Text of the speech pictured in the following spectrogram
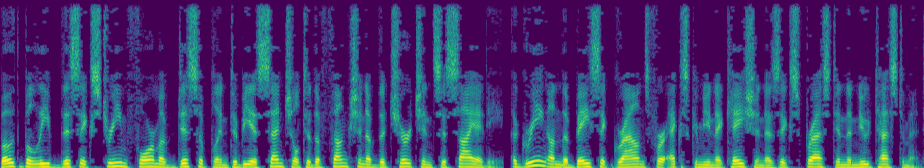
both believed this extreme form of discipline to be essential to the function of the Church in society, agreeing on the basic grounds for excommunication as expressed in the New Testament.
